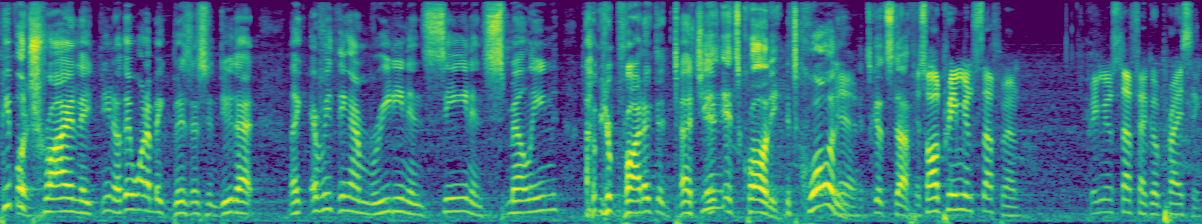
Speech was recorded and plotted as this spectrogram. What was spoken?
people course. try and they you know they want to make business and do that like everything i'm reading and seeing and smelling of your product and touching It, it's quality. it's quality Yeah. It's good stuff. It's all premium stuff, man. Premium stuff at good pricing.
